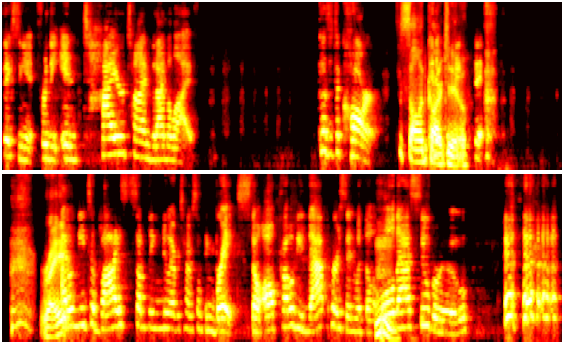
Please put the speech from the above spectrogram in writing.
fixing it for the entire time that I'm alive. Because it's a car. it's a solid car it can be too. Right? I don't need to buy something new every time something breaks. So I'll probably be that person with the Mm. old ass Subaru.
